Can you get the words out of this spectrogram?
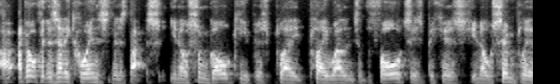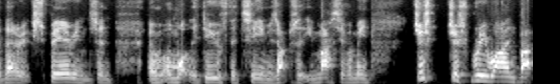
I, I don't think there's any coincidence that you know some goalkeepers play play well into the forties because you know simply their experience and, and and what they do for the team is absolutely massive. I mean, just just rewind back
